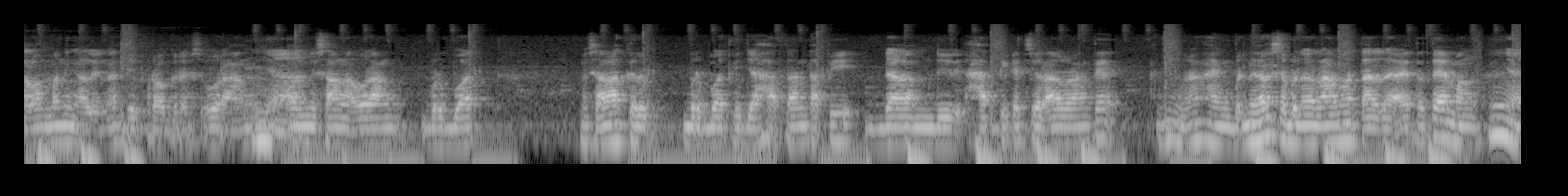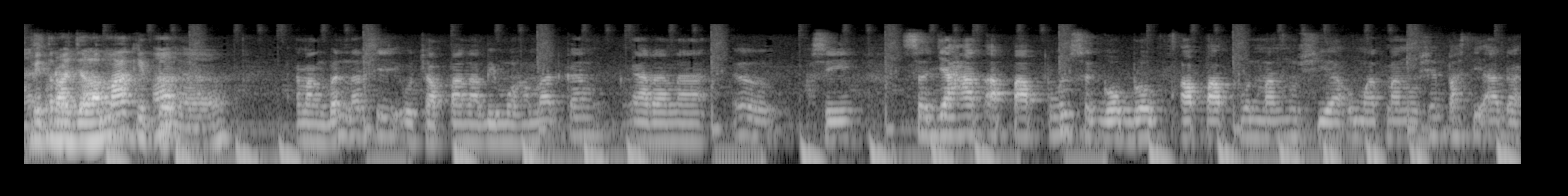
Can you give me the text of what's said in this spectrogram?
Allah mah ninggalin nanti progres orang Iya. kalau misalnya orang berbuat misalnya ke, berbuat kejahatan tapi dalam diri hati kecil orang teh anjing orang yang bener sebenarnya mah tada itu teh emang Iya, fitrah jelema gitu Heeh. Emang bener sih ucapan Nabi Muhammad kan ngarana eh, si sejahat apa pun, segoblok apa pun manusia, umat manusia pasti ada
